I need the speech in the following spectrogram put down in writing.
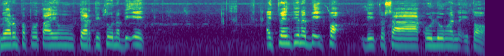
meron pa po tayong 32 na biik. Ay 20 na biik po dito sa kulungan na ito.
